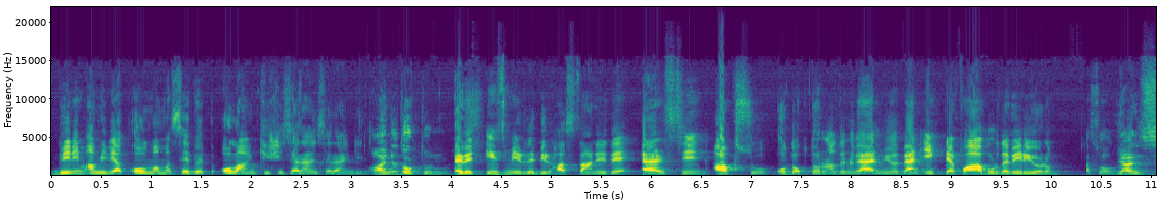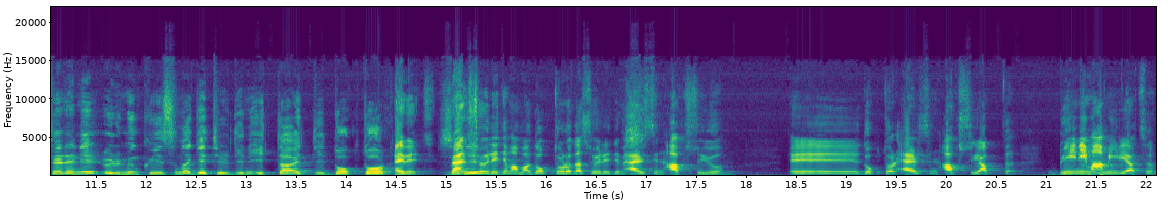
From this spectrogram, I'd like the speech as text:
Benim ameliyat olmama sebep olan kişi Seren Serengil. Aynı doktor mu? Evet İzmir'de bir hastanede Ersin Aksu. O doktorun adını vermiyor. Ben ilk defa burada veriyorum. Oldu? Yani Seren'i ölümün kıyısına getirdiğini iddia ettiği doktor. Evet. Ben Seni- söyledim ama doktora da söyledim. Ersin Aksu'yu eee, doktor Ersin Aksu yaptı. Benim ameliyatım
